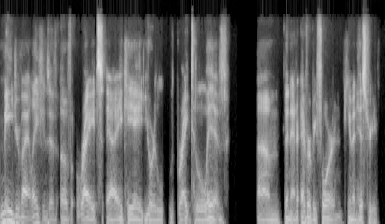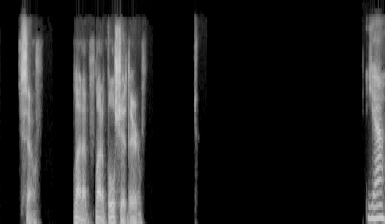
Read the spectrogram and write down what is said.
major violations of, of rights, uh, aka your right to live, um, than ever before in human history. So, a lot of a lot of bullshit there. Yeah.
